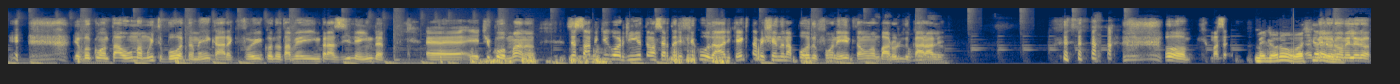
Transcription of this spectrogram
eu vou contar uma muito boa também, cara, que foi quando eu tava em Brasília ainda. É, e, tipo, mano, você sabe que gordinho tem uma certa dificuldade. Quem é que tá mexendo na porra do fone aí, que tá um barulho do caralho? Ô, mas Melhorou? Acho que Melhorou, melhorou.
